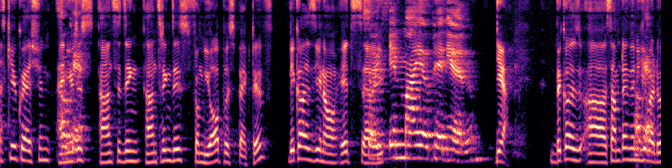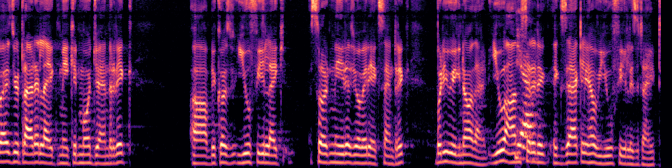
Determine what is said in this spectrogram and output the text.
ask you a question and you're just answering answering this from your perspective because you know it's So uh, it's in my opinion. yeah, because uh, sometimes when you give advice, you try to like make it more generic uh, because you feel like certain areas you're very eccentric, but you ignore that. You answer Yeah. it exactly how you feel is right.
